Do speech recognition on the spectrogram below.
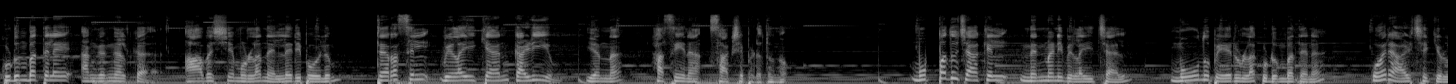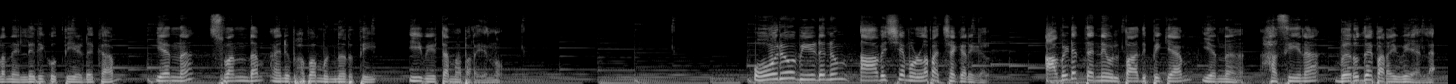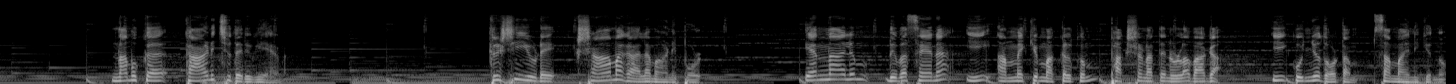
കുടുംബത്തിലെ അംഗങ്ങൾക്ക് ആവശ്യമുള്ള നെല്ലരി പോലും ടെറസിൽ വിളയിക്കാൻ കഴിയും എന്ന് ഹസീന സാക്ഷ്യപ്പെടുത്തുന്നു. മുപ്പതു ചാക്കിൽ നെന്മണി വിളയിച്ചാൽ മൂന്ന് പേരുള്ള കുടുംബത്തിന് ഒരാഴ്ചയ്ക്കുള്ള നെല്ലരി കുത്തിയെടുക്കാം എന്ന് സ്വന്തം അനുഭവം മുൻനിർത്തി ഈ വീട്ടമ്മ പറയുന്നു. ഓരോ വീടിനും ആവശ്യമുള്ള പച്ചക്കറികൾ അവിടെ തന്നെ ഉൽപ്പാദിപ്പിക്കാം എന്ന് ഹസീന വെറുതെ പറയുകയല്ല. നമുക്ക് കാണിച്ചു തരികയാണ്. കൃഷിയുടെ ക്ഷാമകാലമാണിപ്പോൾ. എന്നാലും ദിവസേന ഈ അമ്മയ്ക്കും മക്കൾക്കും ഭക്ഷണത്തിനുള്ള വക ഈ കുഞ്ഞുതോട്ടം സമ്മാനിക്കുന്നു.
